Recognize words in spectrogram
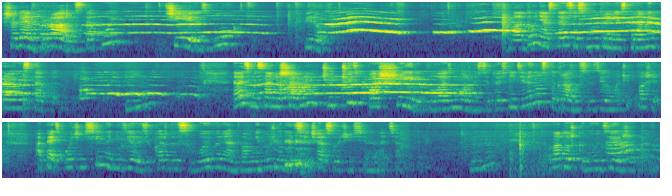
Шагаем правой стопой через бок вперед. Ладони остаются с внутренней стороны правой стопы. Давайте мы с вами шагнем чуть-чуть пошире по возможности. То есть не 90 градусов сделаем, а чуть пошире. Опять, очень сильно не делайте, у каждого свой вариант. Вам не нужно быть сейчас очень сильно натянутым. Угу. Ладошками удерживаем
